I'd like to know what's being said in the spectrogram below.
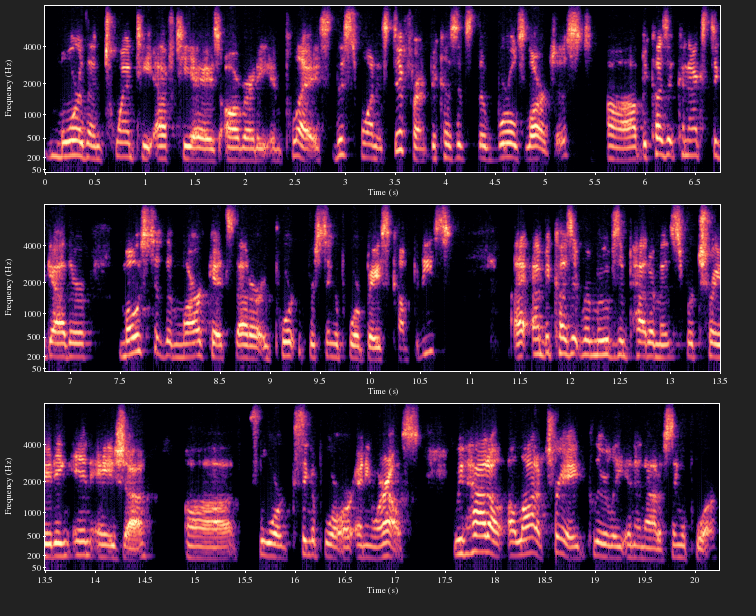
more than 20 FTAs already in place. This one is different because it's the world's largest, uh, because it connects together most of the markets that are important for Singapore based companies, and because it removes impediments for trading in Asia uh, for Singapore or anywhere else. We've had a, a lot of trade clearly in and out of Singapore.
